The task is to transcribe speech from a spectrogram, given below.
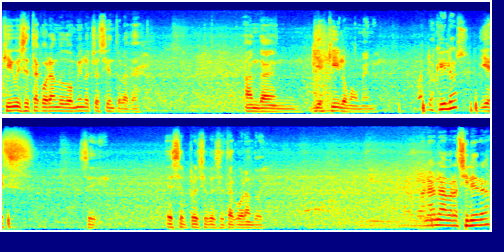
Kiwi se está cobrando 2.800 la caja. Anda en 10 kilos más o menos. ¿Cuántos kilos? 10. Sí. Es el precio que se está cobrando hoy. Banana brasilera.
